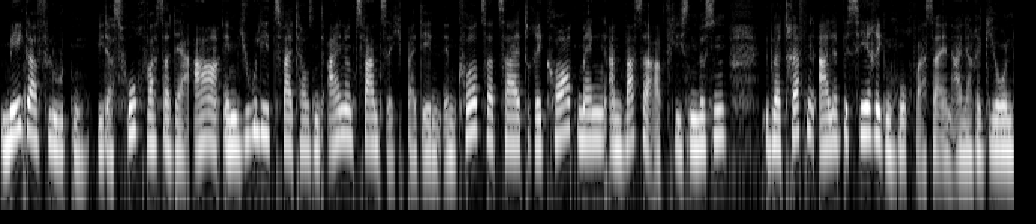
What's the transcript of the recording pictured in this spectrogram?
Megafluten wie das Hochwasser der Ahr im Juli 2021, bei denen in kurzer Zeit Rekordmengen an Wasser abfließen müssen, übertreffen alle bisherigen Hochwasser in einer Region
